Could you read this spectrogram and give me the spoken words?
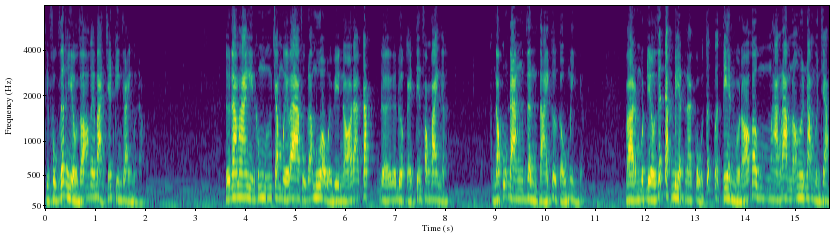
thì Phục rất hiểu rõ cái bản chất kinh doanh của nó. Từ năm 2013 Phục đã mua bởi vì nó đã cắt được cái tiên phong banh rồi nó cũng đang dần tái cơ cấu mình và một điều rất đặc biệt là cổ tức và tiền của nó không hàng năm nó hơn 5%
